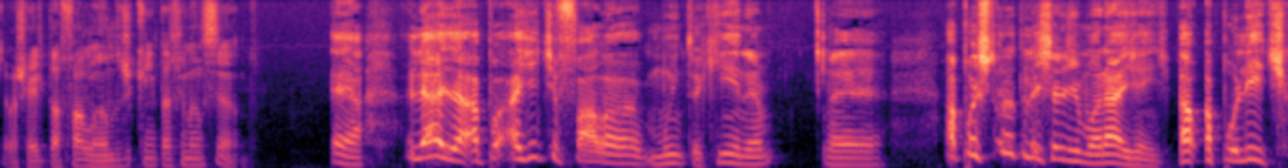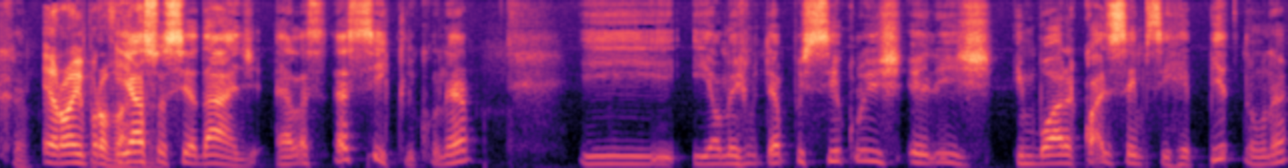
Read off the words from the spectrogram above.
Eu acho que ele tá falando de quem tá financiando. É. Aliás, a, a gente fala muito aqui, né? é, a postura do Alexandre de Moraes, gente, a, a política Herói improvável. e a sociedade, ela é cíclico, né? E, e ao mesmo tempo os ciclos, eles, embora quase sempre se repitam, né?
